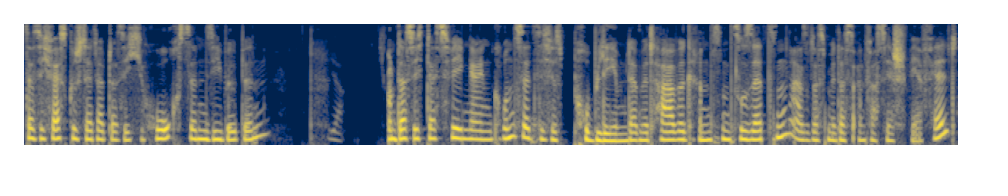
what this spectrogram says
dass ich festgestellt habe, dass ich hochsensibel bin. Ja. Und dass ich deswegen ein grundsätzliches Problem damit habe, Grenzen zu setzen. Also, dass mir das einfach sehr schwer fällt.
